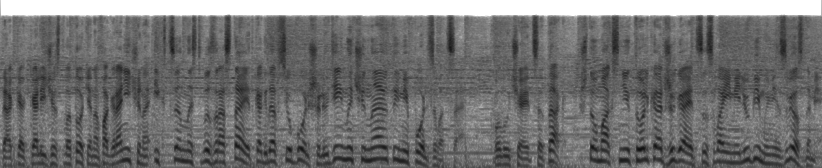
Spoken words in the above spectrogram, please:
Так как количество токенов ограничено, их ценность возрастает, когда все больше людей начинают ими пользоваться. Получается так, что Макс не только отжигается своими любимыми звездами,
